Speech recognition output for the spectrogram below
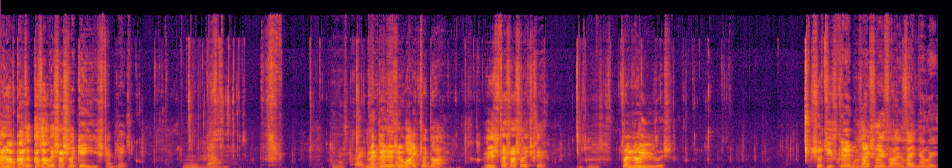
А нам каз- казали, шашлики їсте, блядь. Ну, Да. Не спхайте. Не нас переживайте, да. Їсте шашлички. Та й наїлись. Що ті з Криму зайшли, за- зайняли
